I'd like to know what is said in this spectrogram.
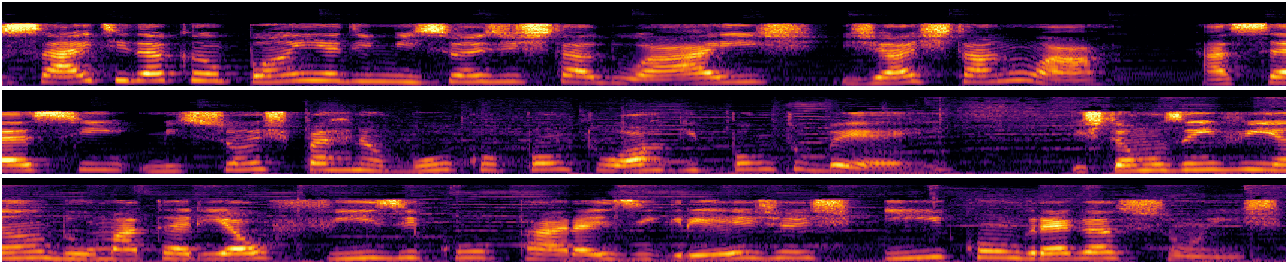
site da campanha de missões estaduais já está no ar. Acesse missõespernambuco.org.br. Estamos enviando um material físico para as igrejas e congregações.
